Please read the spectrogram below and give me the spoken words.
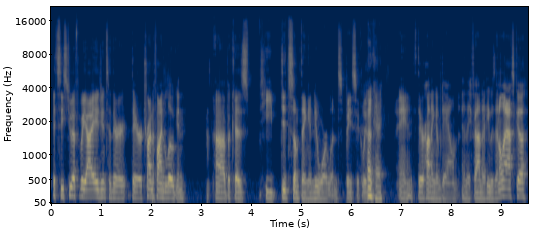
It's these two FBI agents, and they're they're trying to find Logan uh, because he did something in New Orleans, basically, Okay. and they're hunting him down. And they found out he was in Alaska,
